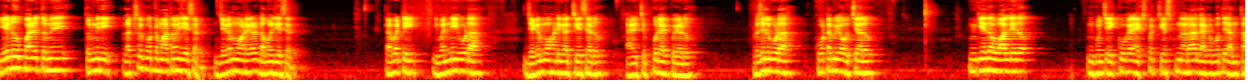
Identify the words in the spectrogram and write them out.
ఏడు పాయింట్ తొమ్మిది తొమ్మిది లక్షల కోట్లు మాత్రమే చేశాడు. జగన్మోహన్ రెడ్డి గారు డబుల్ చేశాడు. కాబట్టి ఇవన్నీ కూడా జగన్మోహన్ రెడ్డి గారు చేశాడు. ఆయన చెప్పుకోలేకపోయాడు. ప్రజలు కూడా కూటమిగా వచ్చారు. ఇంకేదో వాళ్ళేదో ఇంకొంచెం ఎక్కువగానే ఎక్స్పెక్ట్ చేసుకున్నారా? లేకపోతే అంతా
